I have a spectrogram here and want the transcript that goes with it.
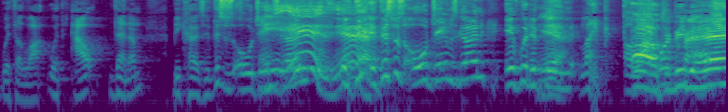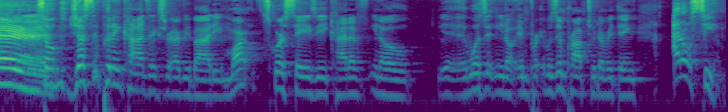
with a lot without Venom because if this was old James He Gunn, is, if, yeah. if this was old James Gunn, it would have Yeah. been like a Oh, lot to more crass. So just to put in context for everybody, Martin Scorsese kind of you know it wasn't you know imp- it was impromptu and everything. I don't see him.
